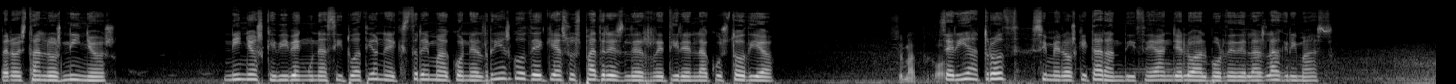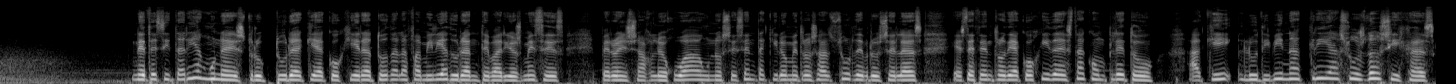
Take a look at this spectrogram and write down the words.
pero están los niños. Niños que viven una situación extrema con el riesgo de que a sus padres les retiren la custodia. Sería atroz si me los quitaran, dice Angelo al borde de las lágrimas necesitarían una estructura que acogiera toda la familia durante varios meses, pero en Charleroi, unos 60 kilómetros al sur de Bruselas, este centro de acogida está completo. Aquí, Ludivina cría a sus dos hijas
